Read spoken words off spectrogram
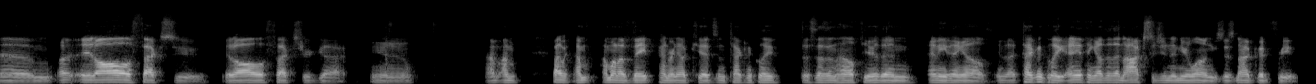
Um, uh, it all affects you. It all affects your gut. You know, I'm I'm by the way, I'm I'm on a vape pen right now, kids, and technically this isn't healthier than anything else. You know, technically anything other than oxygen in your lungs is not good for you.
